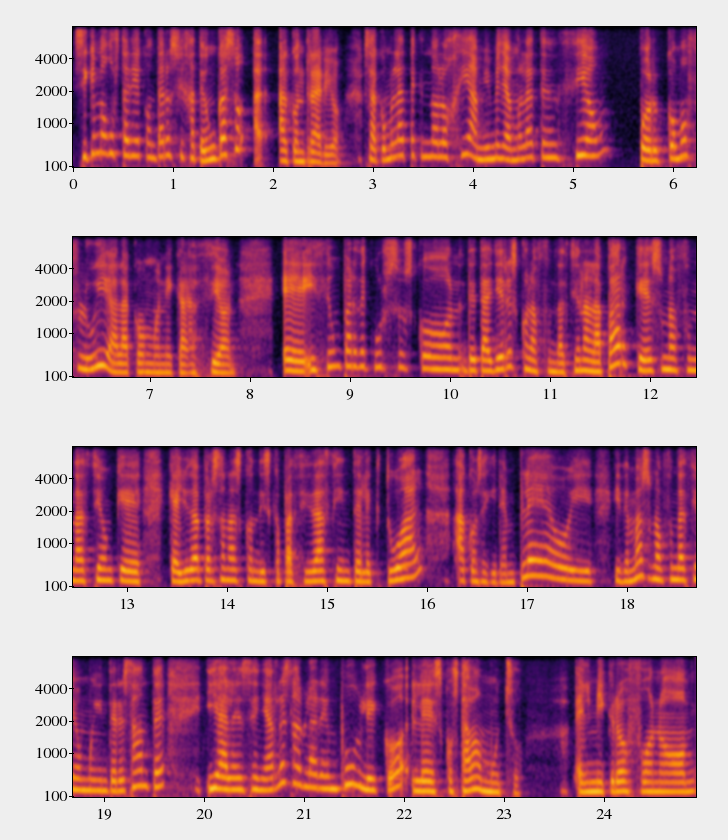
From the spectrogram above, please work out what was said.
Sí que me gustaría contaros, fíjate, un caso al contrario. O sea, como la tecnología a mí me llamó la atención por cómo fluía la comunicación. Eh, hice un par de cursos con, de talleres con la Fundación A la Par, que es una fundación que, ayuda a personas con discapacidad intelectual a conseguir empleo y, demás, una fundación muy interesante. Y al enseñarles a hablar en público les costaba mucho. El micrófono,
